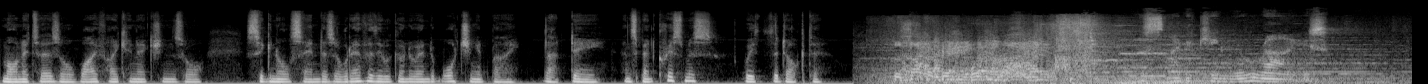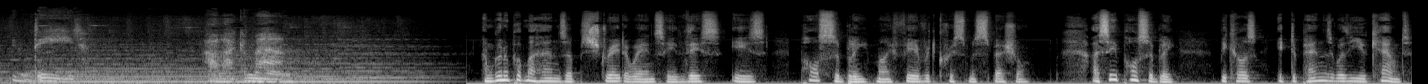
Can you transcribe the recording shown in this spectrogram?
monitors or Wi Fi connections or signal senders or whatever they were going to end up watching it by that day, and spent Christmas with the Doctor. The Cyber King will rise. Indeed. How like a man. I'm going to put my hands up straight away and say this is possibly my favourite Christmas special. I say possibly because it depends whether you count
